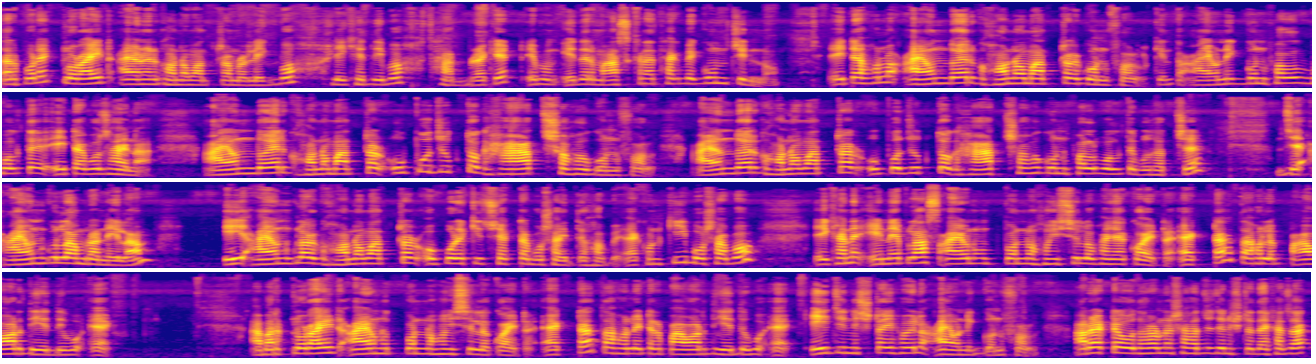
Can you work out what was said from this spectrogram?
তারপরে ক্লোরাইড আয়নের ঘনমাত্রা আমরা লিখব, লিখে দিব থার্ড ব্র্যাকেট এবং এদের মাঝখানে থাকবে গুণ চিহ্ন। এইটা হলো আয়নদ্বয়ের ঘনমাত্রার গুণফল। কিন্তু আয়নিক গুণফল বলতে এটা বোঝায় না। আয়নদ্বয়ের ঘনমাত্রার উপযুক্ত ঘাত সহ গুণফল। আয়নদ্বয়ের ঘনমাত্রার উপযুক্ত ঘাত সহ গুণফল বলতে বোঝাচ্ছে যে আয়নগুলো আমরা নিলাম এই আয়নগুলোর ঘনমাত্রার ওপরে কিছু একটা বসাইতে হবে। এখন কি বসাবো? এখানে এনএ প্লাস আয়ন উৎপন্ন হয়েছিল ভাইয়া কয়টা? একটা, তাহলে পাওয়ার দিয়ে দিব এক। আবার ক্লোরাইড আয়ন উৎপন্ন হয়েছিল কয়টা? একটা, তাহলে এটার পাওয়ার দিয়ে দেবো এক। এই জিনিসটাই হইল আয়নিক গুণফল। আরও একটা উদাহরণের সাহায্যে জিনিসটা দেখা যাক।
